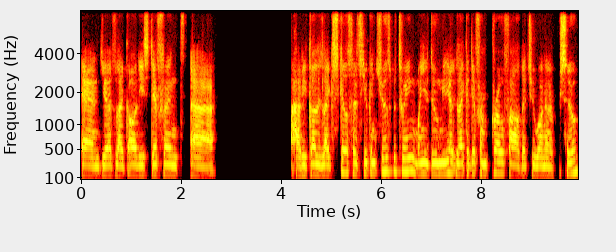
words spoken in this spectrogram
and you have like all these different uh, how do you call it like skill sets you can choose between when you do media like a different profile that you want to pursue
